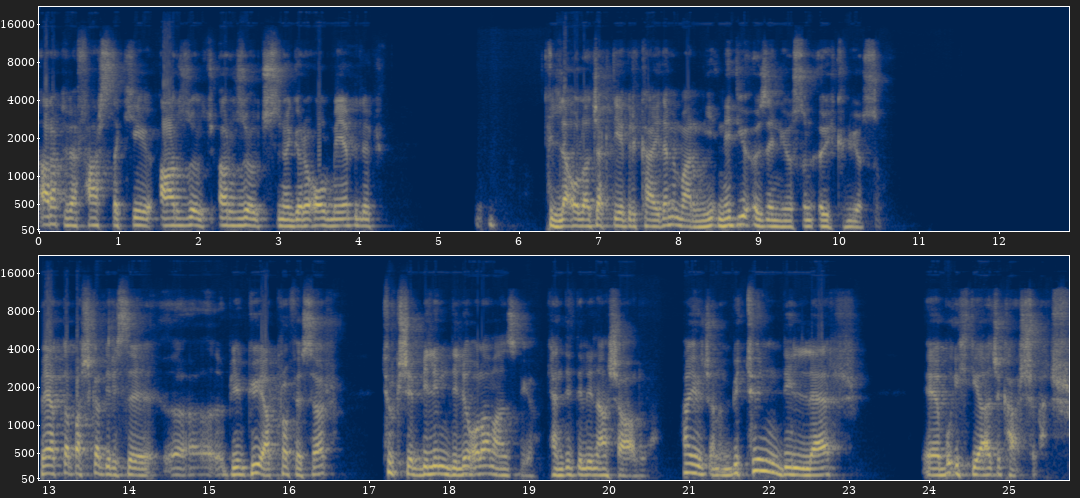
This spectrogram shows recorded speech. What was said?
Arap ve Fars'taki arzu arzu ölçüsüne göre olmayabilir. İlla olacak diye bir kaide mi var? Ne diye özeniyorsun, öykünüyorsun? Veyahut da başka birisi bir güya profesör Türkçe bilim dili olamaz diyor. Kendi dilini aşağılıyor. Hayır canım bütün diller e, bu ihtiyacı karşılar.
